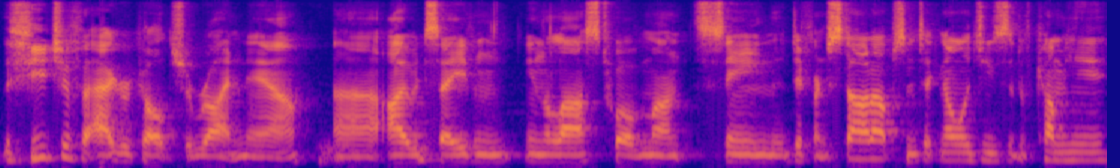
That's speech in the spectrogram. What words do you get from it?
the future for agriculture right now, uh, I would say, even in the last 12 months, seeing the different startups and technologies that have come here,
